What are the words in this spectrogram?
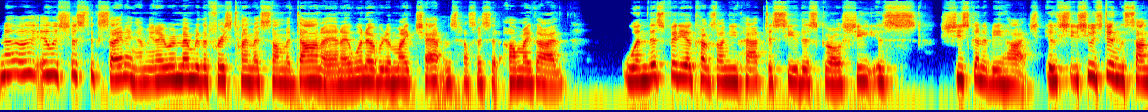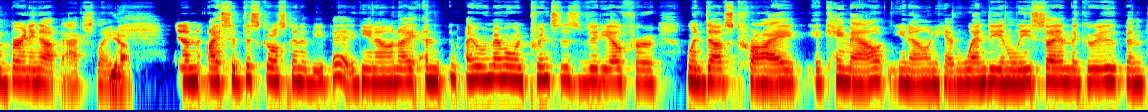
no, it was just exciting. I mean, I remember the first time I saw Madonna, and I went over to Mike Chapman's house. I said, "Oh my God, when this video comes on, you have to see this girl. She is she's going to be hot." She, she, was doing the song "Burning Up," actually. Yeah. And I said, "This girl's going to be big," you know. And I and I remember when Prince's video for "When Doves Cry" it came out, you know, and he had Wendy and Lisa in the group, and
